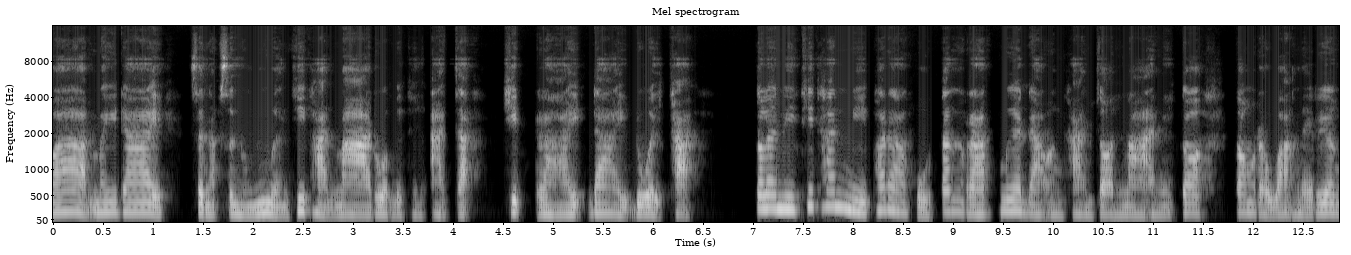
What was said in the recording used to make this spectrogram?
ว่าไม่ได้สนับสนุนเหมือนที่ผ่านมารวมไปถึงอาจจะคิดร้ายได้ด้วยค่ะ กรณีที่ท่านมีพระราหูตั้งรับเมื่อดาวอังคารจรมา อันนี้ก็ต้องระวังในเรื่อง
